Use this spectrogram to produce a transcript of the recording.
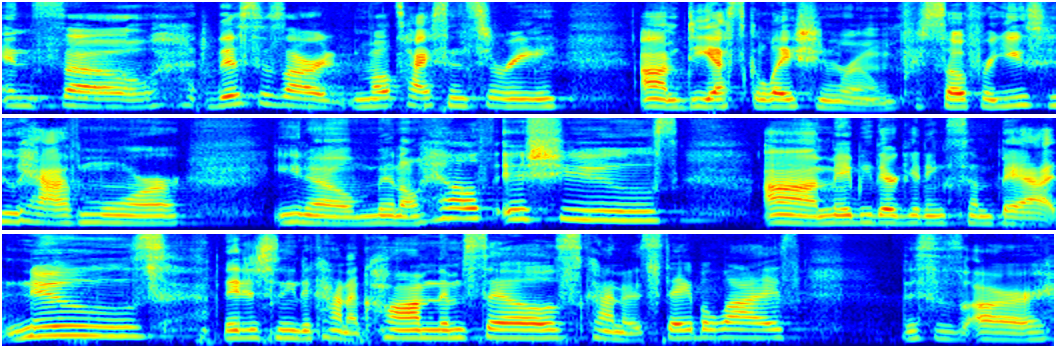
And so this is our multisensory um, de-escalation room. So for youth who have more, you know, mental health issues, um, maybe they're getting some bad news. They just need to kind of calm themselves, kind of stabilize. This is our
